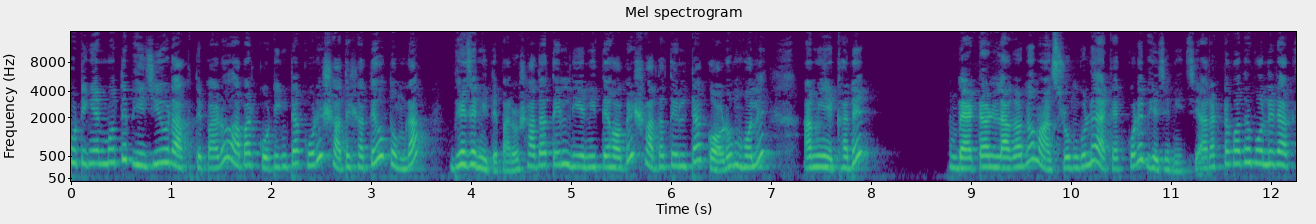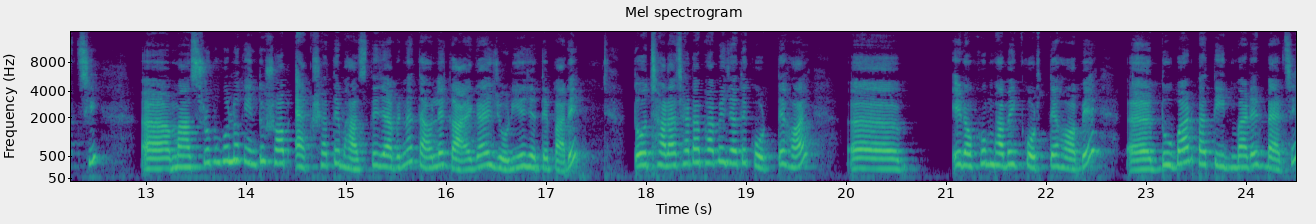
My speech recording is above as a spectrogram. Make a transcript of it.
কোটিংয়ের মধ্যে ভিজিয়েও রাখতে পারো, আবার কোটিংটা করে সাথে সাথেও তোমরা ভেজে নিতে পারো। সাদা তেল দিয়ে নিতে হবে, সাদা তেলটা গরম হলে আমি এখানে ব্যাটার লাগানো মাশরুমগুলো এক এক করে ভেজে নিচ্ছি। আর একটা কথা বলে রাখছি মাশরুমগুলো কিন্তু সব একসাথে ভাজতে যাবে না, তাহলে গায়ে গায়ে জড়িয়ে যেতে পারে। তো ছাড়া ছাড়াভাবে যাতে করতে হয় এরকমভাবেই করতে হবে। দুবার বা তিনবারের ব্যাচে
